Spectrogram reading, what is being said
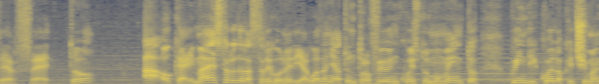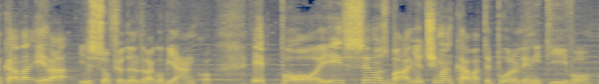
Perfetto. Ah, ok, maestro della stregoneria, ha guadagnato un trofeo in questo momento, quindi quello che ci mancava era il soffio del drago bianco. E poi, se non sbaglio, ci mancava tepore lenitivo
